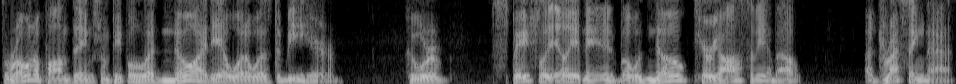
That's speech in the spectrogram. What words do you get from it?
thrown upon things from people who had no idea what it was to be here who were spatially alienated, but with no curiosity about addressing that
